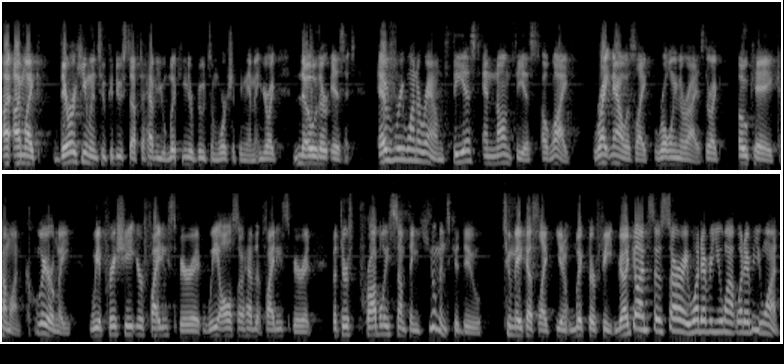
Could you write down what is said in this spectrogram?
I, I'm like, there are humans who could do stuff to have you licking their boots and worshiping them, and you're like, no, there isn't. Everyone around, theist and non-theist alike, right now is like rolling their eyes. They're like, okay, come on, clearly we appreciate your fighting spirit. We also have that fighting spirit, but there's probably something humans could do to make us like, you know, lick their feet and be like, oh, I'm so sorry, whatever you want, whatever you want.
